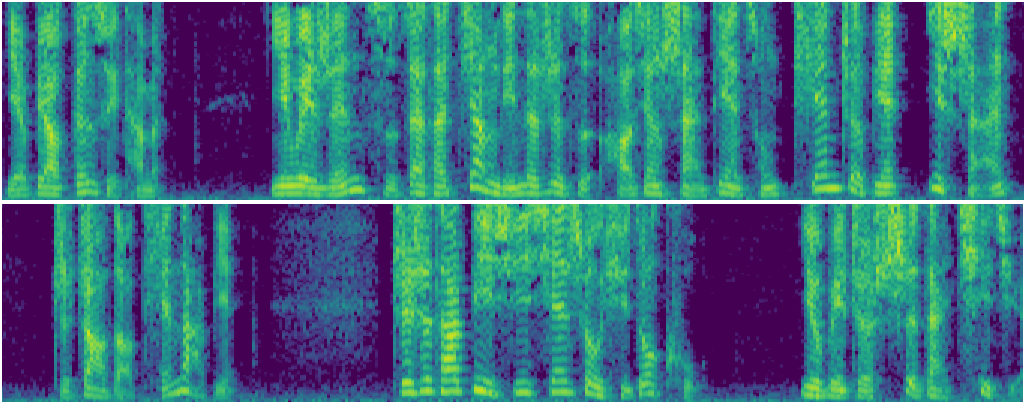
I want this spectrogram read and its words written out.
也不要跟随他们，因为人子在他降临的日子，好像闪电从天这边一闪，只照到天那边。只是他必须先受许多苦，又被这世代弃绝。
